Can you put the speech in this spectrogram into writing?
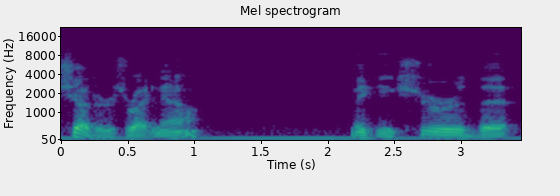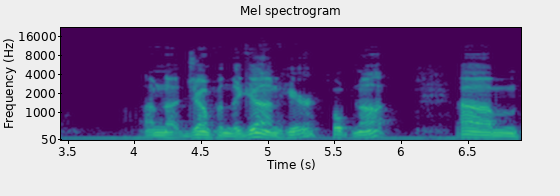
shutters right now. Making sure that I'm not jumping the gun here. Hope not. Um,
